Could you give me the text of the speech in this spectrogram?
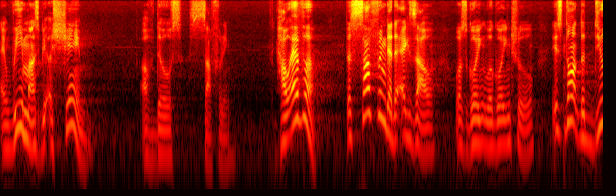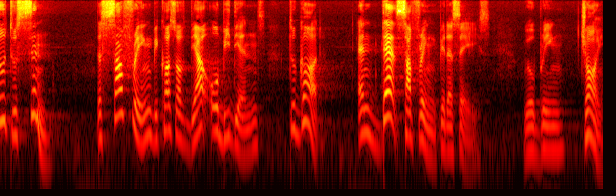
And we must be ashamed of those suffering. However, the suffering that the exile was going, were going through is not the due to sin. The suffering because of their obedience to God. And that suffering, Peter says, will bring joy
